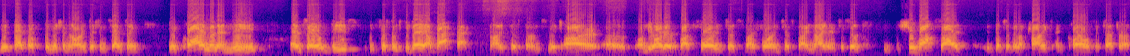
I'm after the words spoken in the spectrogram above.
this type of position and orientation sensing requirement and need. And so these systems today are backpack size systems, which are uh, on the order of about four inches by four inches by nine inches. So shoebox size in terms of electronics and coils, etc.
